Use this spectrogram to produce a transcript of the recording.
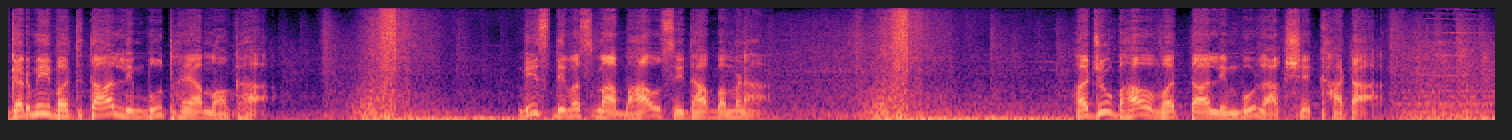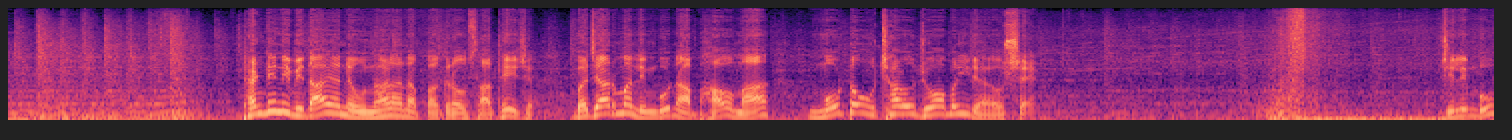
ગરમી વધતા લીંબુ થયા મોંઘા. વીસ દિવસમાં ભાવ સીધા બમણા. હજુ ભાવ વધતા લીંબુ લાગશે ખાટા. ઠંડીની વિદાય અને ઉનાળાના પગરવ સાથે જ બજારમાં લીંબુના ભાવમાં મોટો ઉછાળો જોવા મળી રહ્યો છે. જે લીંબુ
